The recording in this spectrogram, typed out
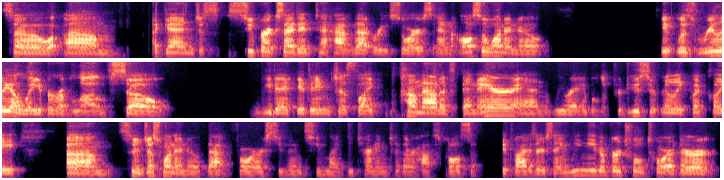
So, um, again, just super excited to have that resource and also want to note it was really a labor of love. So we didn't, it didn't just like come out of thin air and we were able to produce it really quickly. Um, so just want to note that for students who might be turning to their hospital advisor saying, we need a virtual tour. There are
